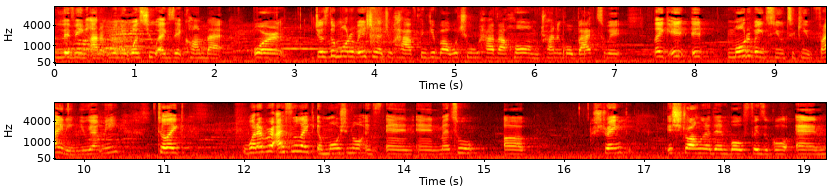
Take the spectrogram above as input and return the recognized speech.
living out of when you once you exit combat or just the motivation that you have thinking about what you have at home trying to go back to it like it, it motivates you to keep fighting you get me to like whatever i feel like emotional and, and, and mental uh, strength is stronger than both physical and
